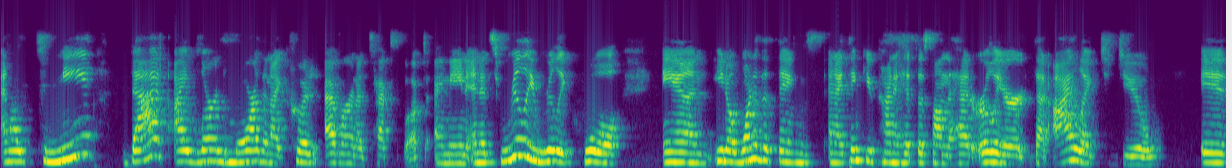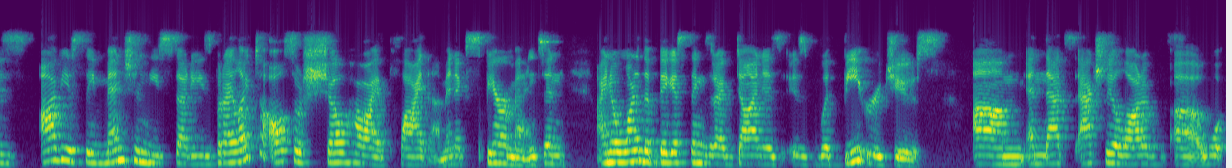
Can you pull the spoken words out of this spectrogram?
And to me, that I've learned more than I could ever in a textbook. I mean, and it's really, really cool. And, you know, one of the things, and I think you kind of hit this on the head earlier, that I like to do is obviously mention these studies, but I like to also show how I apply them and experiment. And I know one of the biggest things that I've done is is with beetroot juice. Um, and that's actually a lot of uh, w-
